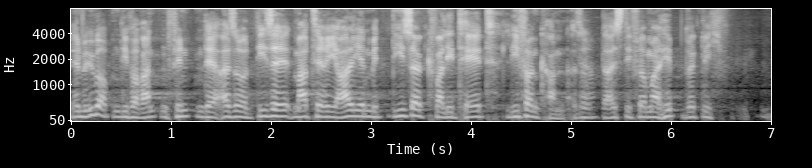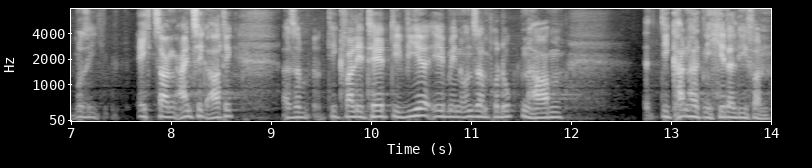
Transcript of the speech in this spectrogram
wenn wir überhaupt einen Lieferanten finden, der also diese Materialien mit dieser Qualität liefern kann. Also ja. da ist die Firma HIP wirklich, muss ich echt sagen, einzigartig. Also die Qualität, die wir eben in unseren Produkten haben, die kann halt nicht jeder liefern.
